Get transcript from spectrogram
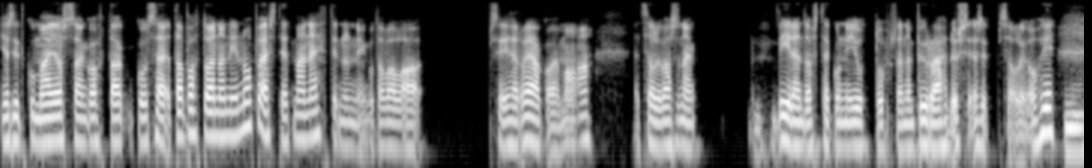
ja sitten kun mä jossain kohtaa, kun se tapahtui aina niin nopeasti, että mä en ehtinyt niin kuin, tavallaan siihen reagoimaan, että se oli vaan sellainen 15 sekunnin juttu, sellainen pyrähdys ja sitten se oli ohi. Mm.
